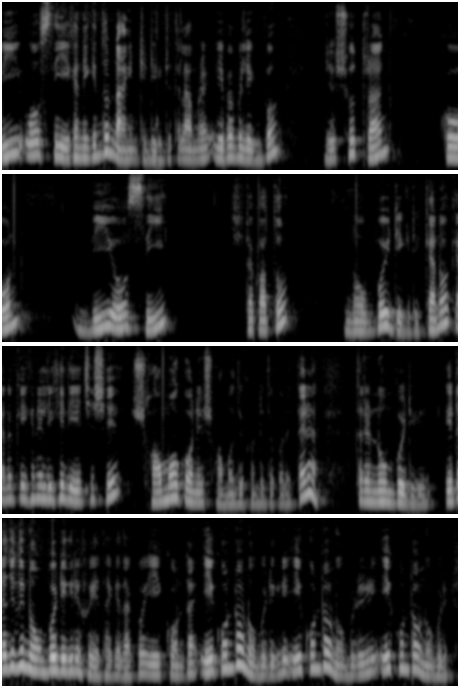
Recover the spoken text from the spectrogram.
বিওসি এখানে কিন্তু নাইনটি ডিগ্রি। তাহলে আমরা এভাবে লিখব যে সুতরাং কোণ বিওসি সেটা কত? নব্বই ডিগ্রি। কেন? কেন কি এখানে লিখে দিয়েছে সে? সমকোণে সমদ্বিখণ্ডিত করে, তাই না? তাহলে নব্বই ডিগ্রি। এটা যদি নব্বই ডিগ্রি হয়ে থাকে, দেখো, এই কোণটা, এই কোণটাও নব্বই ডিগ্রি, এই কোণটাও নব্বই ডিগ্রি, এই কোণটাও নব্বই ডিগ্রি।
